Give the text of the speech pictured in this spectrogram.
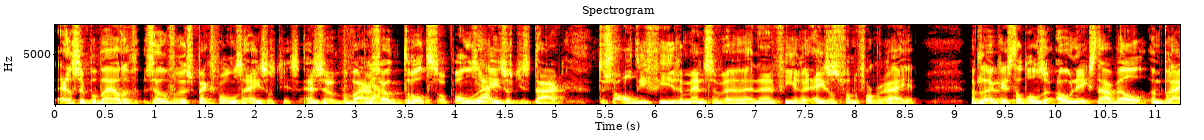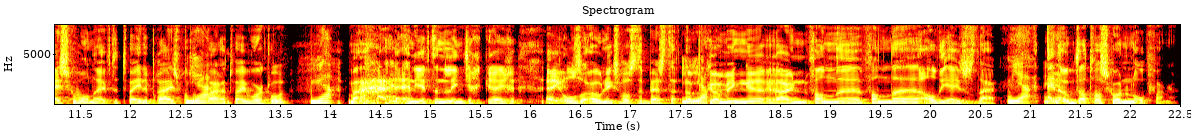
heel simpel, wij hadden zoveel respect voor onze ezeltjes. En we waren zo trots op onze ezeltjes daar, tussen al die vier mensen uh, en vier ezels van de fokkerijen. Wat leuk is dat onze Onyx daar wel een prijs gewonnen heeft. De tweede prijs, want ja. dat waren twee wortelen. Ja. Maar, en die heeft een lintje gekregen. Hey, onze Onyx was de beste upcoming uh, ruin van, uh, van uh, al die ezels daar. Ja, en ook dat was gewoon een opvanger.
